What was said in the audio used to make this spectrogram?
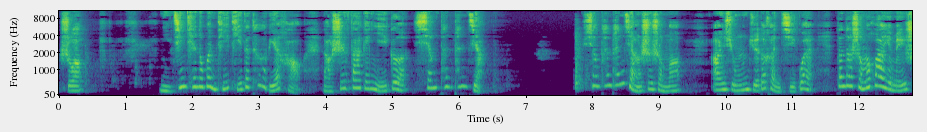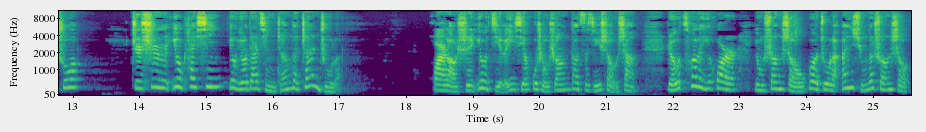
说：“你今天的问题提的特别好，老师发给你一个香喷喷奖。”香喷喷奖是什么？安雄觉得很奇怪，但他什么话也没说，只是又开心又有点紧张的站住了。花儿老师又挤了一些护手霜到自己手上，揉搓了一会儿，用双手握住了安雄的双手，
